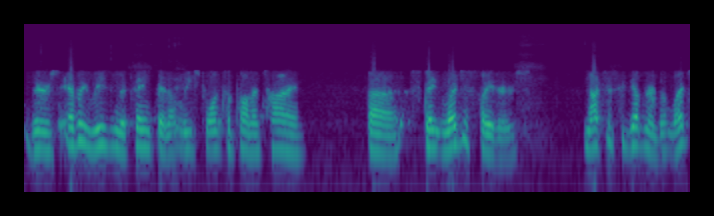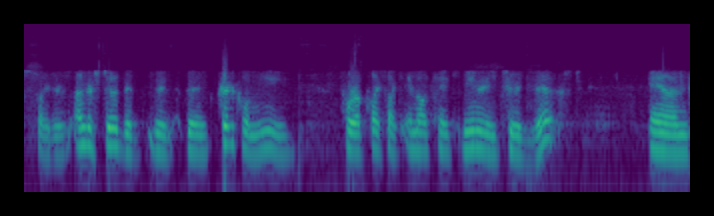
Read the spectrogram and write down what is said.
there's every reason to think that at least once upon a time, uh, state legislators not just the governor, but legislators understood the, the, the critical need for a place like MLK Community to exist and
